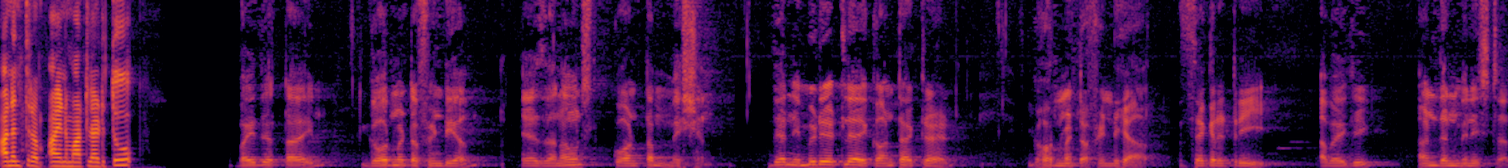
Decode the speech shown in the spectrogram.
అనంతరం ఆయన మాట్లాడుతూ by the time government of India has announced quantum mission. Then immediately I contacted Government of India, Secretary Abhayji, and then Minister.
